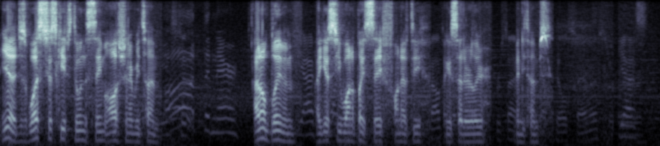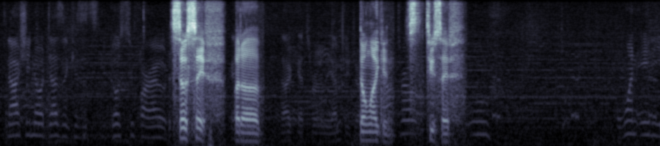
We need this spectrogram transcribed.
Yeah, just West just keeps doing the same option every time. The nair. I don't blame him. I guess you want to play safe on FD, like I said earlier, many times. Kill Samus, or Yes. No, actually, no, it doesn't, because it goes too far out. It's so safe, but uh, that gets rid of the empty jump. don't like it. It's too safe. Ooh. 188.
